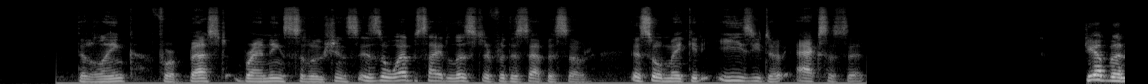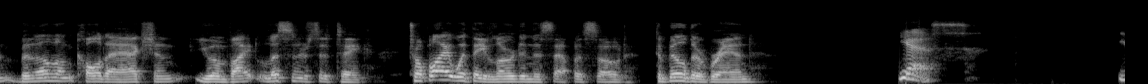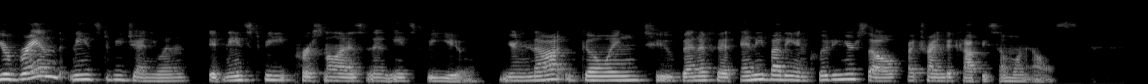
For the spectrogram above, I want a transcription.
The link for Best Branding Solutions is the website listed for this episode. This will make it easy to access it. Do you have a benevolent call to action you invite listeners to take to apply what they learned in this episode to build their brand? Yes. Your brand needs to be genuine, it needs to be personalized, and it needs to be you. You're not going to benefit anybody, including yourself, by trying to copy someone else.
